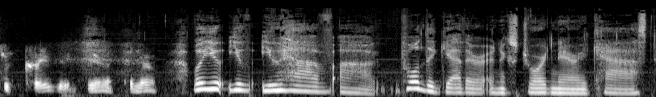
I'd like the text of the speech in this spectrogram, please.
just crazy, yeah, to know. Well, you you you have uh, pulled together an extraordinary cast.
